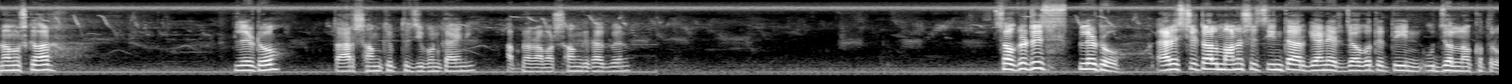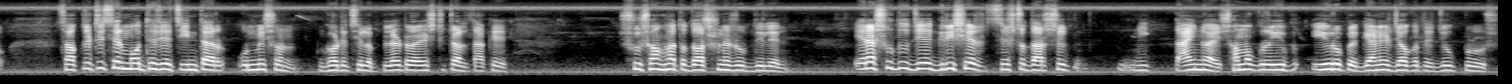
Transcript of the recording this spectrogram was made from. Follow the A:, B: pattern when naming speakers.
A: নমস্কার। প্লেটো, তার সংক্ষিপ্ত জীবন কাহিনী, আপনারা আমার সঙ্গে থাকবেন। সক্রেটিস, প্লেটো, অ্যারিস্টটল মানুষের চিন্তা আর জ্ঞানের জগতে তিন উজ্জ্বল নক্ষত্র। সক্রেটিসের মধ্যে যে চিন্তার উন্মেষণ ঘটেছিল, প্লেটো অ্যারিস্টটল তাকে সুসংহত দর্শনের রূপ দিলেন। এরা শুধু যে গ্রিসের শ্রেষ্ঠ দার্শনিক তাই নয়, সমগ্র ইউরোপে জ্ঞানের জগতে যুগ পুরুষ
